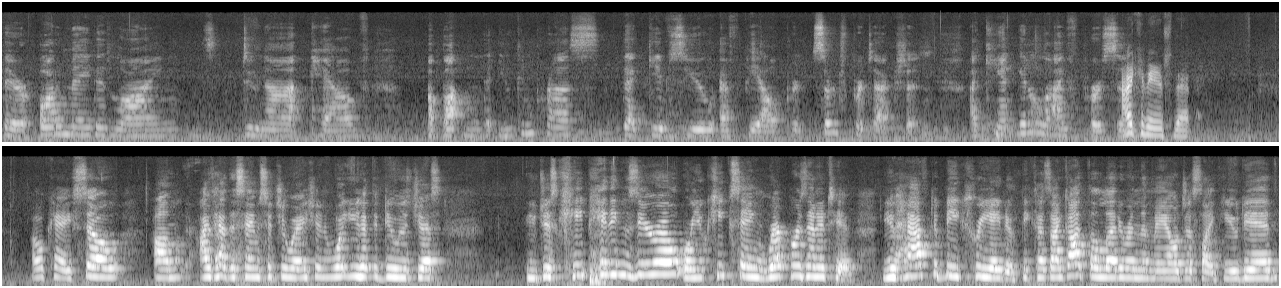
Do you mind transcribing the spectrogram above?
Their automated lines do not have a button that you can press that gives you FPL surge protection. I can't get a live person. I can answer that. Okay, so um, I've had the same situation. What you have to do is just you just keep hitting zero or you keep saying representative. You have to be creative because I got the letter in the mail just like you did.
